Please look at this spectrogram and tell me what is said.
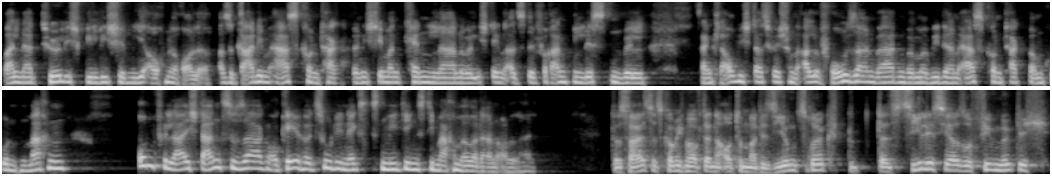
weil natürlich spielt die Chemie auch eine Rolle. Also gerade im Erstkontakt, wenn ich jemanden kennenlerne, wenn ich den als Lieferanten listen will, dann glaube ich, dass wir schon alle froh sein werden, wenn wir wieder einen Erstkontakt beim Kunden machen, um vielleicht dann zu sagen, okay, hör zu, die nächsten Meetings, die machen wir aber dann online. Das heißt, jetzt komme ich mal auf deine Automatisierung zurück. Das Ziel ist ja, so viel möglich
